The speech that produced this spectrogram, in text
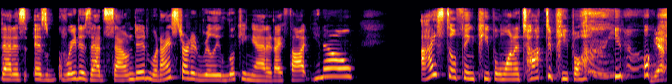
that is as great as that sounded, when I started really looking at it, I thought, you know, I still think people want to talk to people, you know. Yep.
